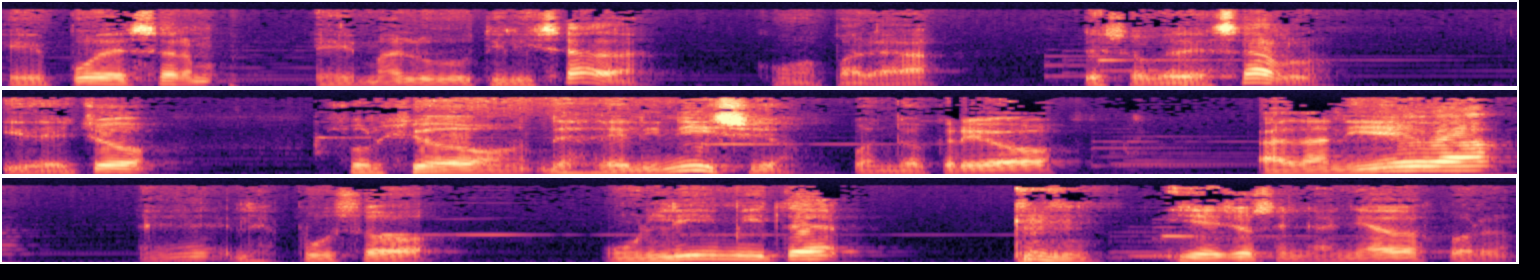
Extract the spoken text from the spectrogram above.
eh, puede ser eh, mal utilizada como para desobedecerlo. Y de hecho surgió desde el inicio, cuando creó a Adán y Eva, eh, les puso un límite y ellos engañados por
